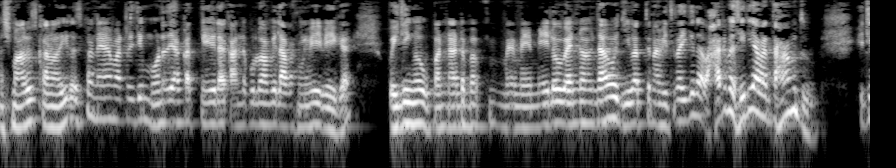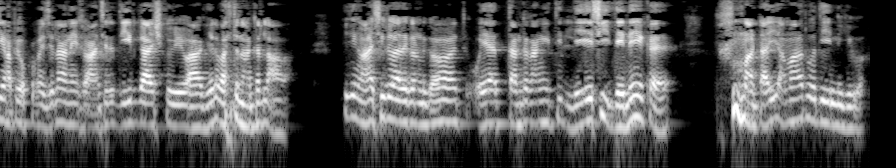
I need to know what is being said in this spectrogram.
අස්මාරුස් කරනවා ඊට පස්සේ නෑ මට ඉතින් මොන දෙයක්වත් මේ වෙලාව කන්න පුළුවන් වෙලාවක් නෙවෙයි මේක. ඔය ඉතින් ඔය උපන්නාට මේ මේ ලෝ වෙන්නවා නේද ජීවත් වෙනවා විතරයි කියලා හරිම සිරියවන්ත හාමුදුරු. ඉතින් අපි ඔක්කොම ඉස්සලා අනේ ස්වාංශිර දීර්ඝායුෂ්ක වේවා කියලා වන්දනා කරලා ආවා. ඉතින් ආශිර්වාද කරන ගමන් ඔය ඇත්තන්ට නම් ඉතින් ලේසි දෙන එක මටයි අමාරුව තියෙන්නේ කිව්වා.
